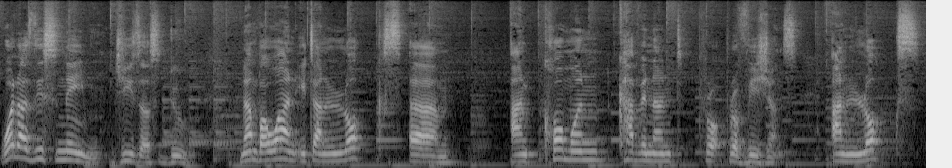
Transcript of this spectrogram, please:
What does this name Jesus do? Number one, it unlocks um, uncommon covenant pro- provisions. Unlocks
